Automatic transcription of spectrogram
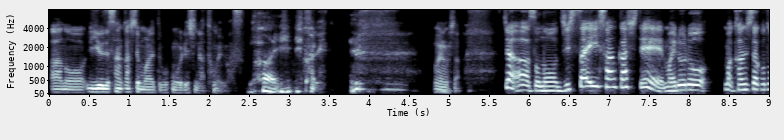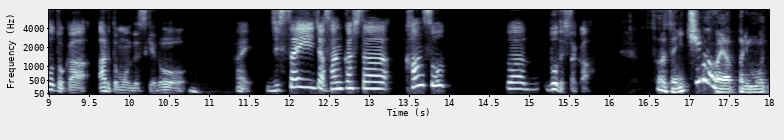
あの、理由で参加してもらえて僕も嬉しいなと思います。はい。はい。わかりました。じゃあ、その、実際参加して、まあ、いろいろ、まあ、感じたこととかあると思うんですけど、はい。実際、じゃあ参加した感想はどうでしたか？そうですね。一番はやっぱりモ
